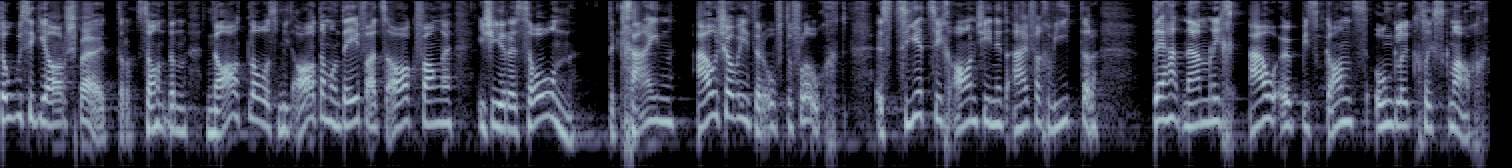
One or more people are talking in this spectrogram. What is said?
tausend Jahre später, sondern nahtlos mit Adam und Eva hat es angefangen, ist ihr Sohn der Kain auch schon wieder auf der Flucht. Es zieht sich anscheinend einfach weiter. Der hat nämlich auch etwas ganz Unglückliches gemacht.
